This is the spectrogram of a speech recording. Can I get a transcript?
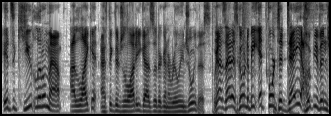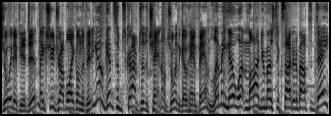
It's a cute little map. I like it. I think there's a lot of you guys that are going to really enjoy this. Well, guys, that is going to be it for today. I hope you've enjoyed. If you did, make sure you drop a like on the video, get subscribed to the channel, join the GoHam fam. Let me know what mod you're most excited about today.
